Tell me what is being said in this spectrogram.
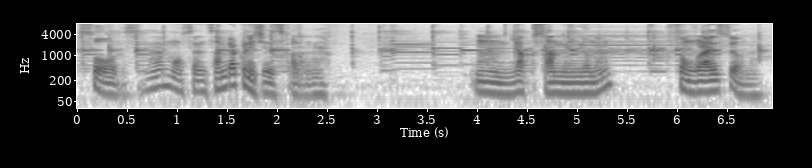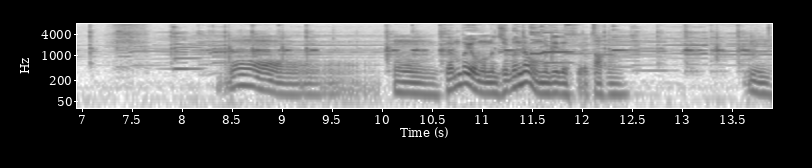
そうですね。もう1300日ですからね。うん、約3年4年そんぐらいですよね。もう、うん、全部読むの自分でも無理ですよ、多分。うん。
